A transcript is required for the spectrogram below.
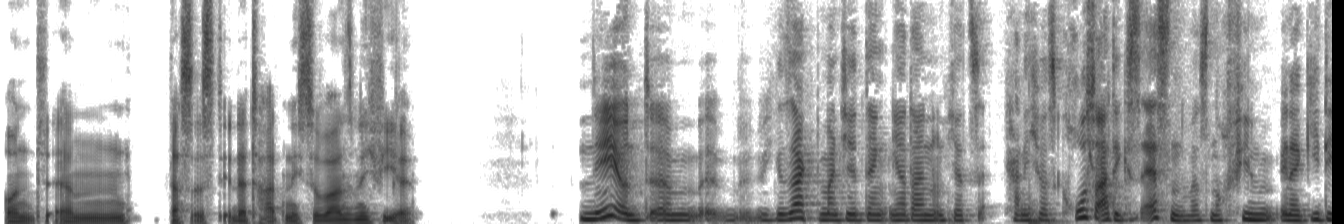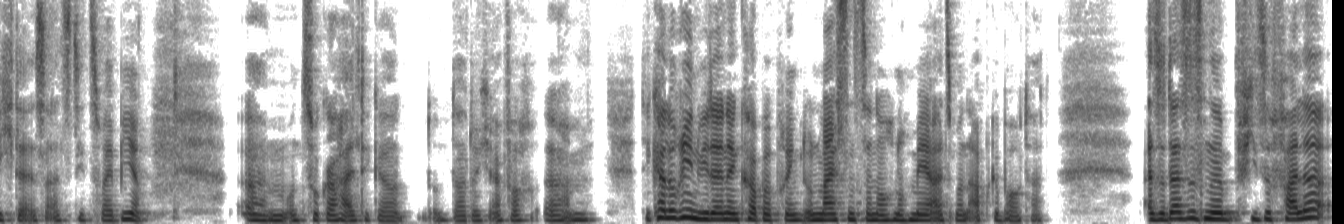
Und ähm, das ist in der Tat nicht so wahnsinnig viel. Nee, und ähm, wie gesagt, manche denken ja dann, und jetzt kann ich was Großartiges essen, was noch viel energiedichter ist als die zwei Bier ähm, und zuckerhaltiger und dadurch einfach ähm, die Kalorien wieder in den Körper bringt und meistens dann auch noch mehr, als man abgebaut hat. Also das ist eine fiese Falle.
